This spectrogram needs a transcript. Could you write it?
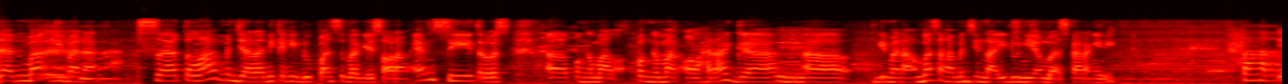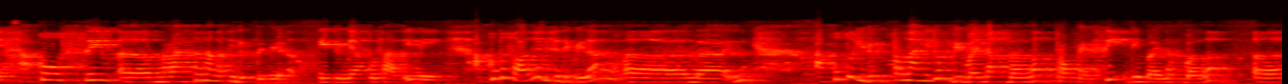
Dan Mbak gimana? Setelah menjalani kehidupan sebagai seorang MC, terus uh, penggemar penggemar olahraga, Hmm. uh, gimana? Mbak sangat mencintai dunia Mbak sekarang ini. sangat ya aku sih eh, merasa sangat hidup di, di duniaku saat ini aku tuh soalnya bisa dibilang eh, mbak ini aku tuh hidup pernah hidup di banyak banget profesi di banyak banget eh,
